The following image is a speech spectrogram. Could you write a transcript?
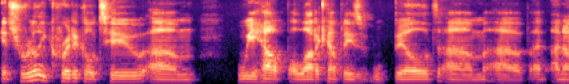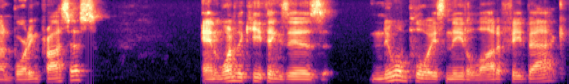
It's really critical to. Um, we help a lot of companies build um, uh, an onboarding process, and one of the key things is new employees need a lot of feedback,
